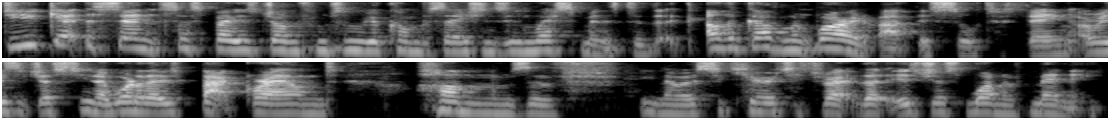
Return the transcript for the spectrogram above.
do you get the sense, I suppose, John, from some of your conversations in Westminster, that are the government worried about this sort of thing, or is it just you know one of those background hums of you know a security threat that is just one of many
